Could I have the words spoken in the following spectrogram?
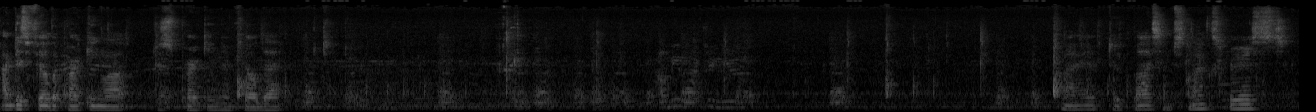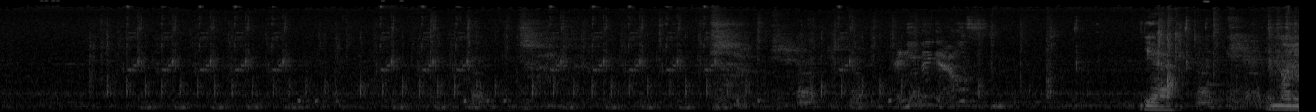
I just filled the parking lot. Just parking and filled that. I have to buy some snacks first. Yeah, the money.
